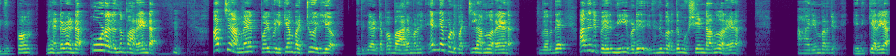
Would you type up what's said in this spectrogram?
ഇതിപ്പം വേണ്ട വേണ്ട കൂടുതലൊന്നും പറയണ്ട. അച്ഛൻ അമ്മയെ പോയി വിളിക്കാൻ പറ്റുമോ ഇല്ലയോ? ഇത് കേട്ടപ്പോൾ ബാലൻ പറഞ്ഞു എന്നെ കൊണ്ട് പറ്റില്ല എന്ന് പറയണം. വെറുതെ അതിന്റെ പേര് നീ ഇവിടെ ഇരുന്ന് വെറുതെ മുഷിയണ്ടെന്ന് പറയണം. ആര്യം പറഞ്ഞു എനിക്കറിയാം.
